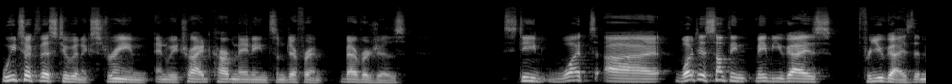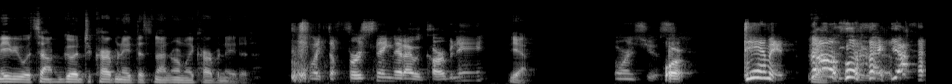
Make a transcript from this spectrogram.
we took this to an extreme and we tried carbonating some different beverages. Steve, what uh, what is something maybe you guys for you guys that maybe would sound good to carbonate that's not normally carbonated? like the first thing that I would carbonate, Yeah. orange juice. Or, damn it! Yeah. oh my god!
